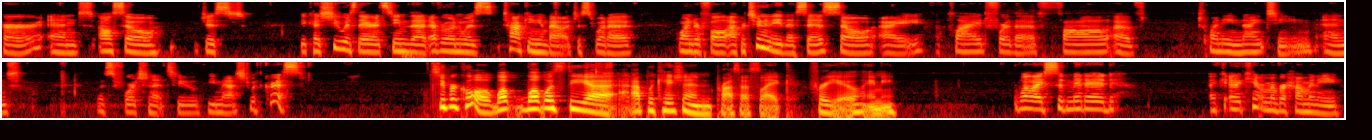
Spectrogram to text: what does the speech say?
her, and also just because she was there, it seemed that everyone was talking about just what a wonderful opportunity this is. So I applied for the fall of 2019 and was fortunate to be matched with Chris. Super cool. What what was the uh, application process like for you, Amy? Well, I submitted, I, I can't remember how many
